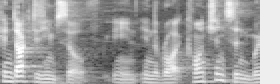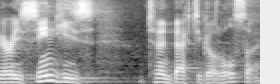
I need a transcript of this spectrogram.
conducted himself in, in the right conscience, and where he's sinned, he's turned back to God also.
